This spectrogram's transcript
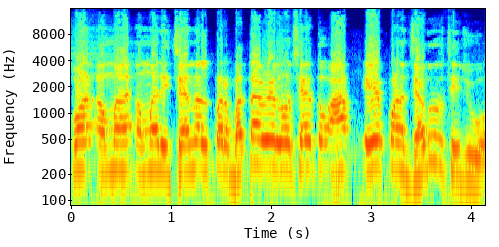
પણ અમા- અમારી ચેનલ પર બતાવેલો છે, તો આપ એ પણ જરૂરથી જુઓ.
